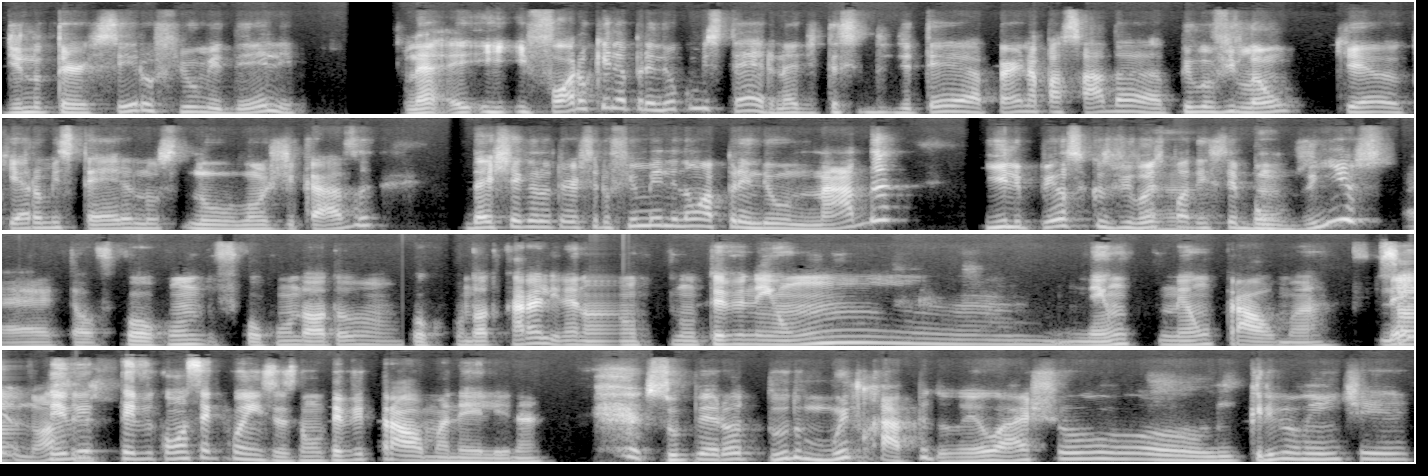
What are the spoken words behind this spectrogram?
de no terceiro filme dele, né? E, e, fora o que ele aprendeu com o mistério, né? De ter, de ter a perna passada pelo vilão, que, é, que era o mistério no, no Longe de Casa. Daí chega no terceiro filme, ele não aprendeu nada e ele pensa que os vilões é, podem ser bonzinhos? É, então ficou com, ficou com dó do, ficou com dó do cara ali, né? Não, não teve nenhum, nenhum, nenhum trauma. Nem, nossa, teve, teve consequências, não teve trauma nele, né? Superou tudo muito rápido. Eu acho incrivelmente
